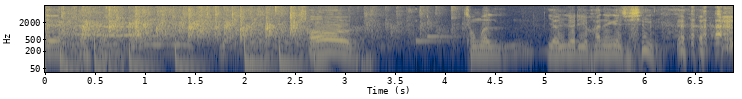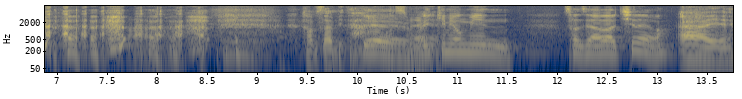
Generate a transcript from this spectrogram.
네. 어우, 정말 열렬히 환영해 주시는. 감사합니다. 예. 우리 김용민 선생하고 친해요. 아 예.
